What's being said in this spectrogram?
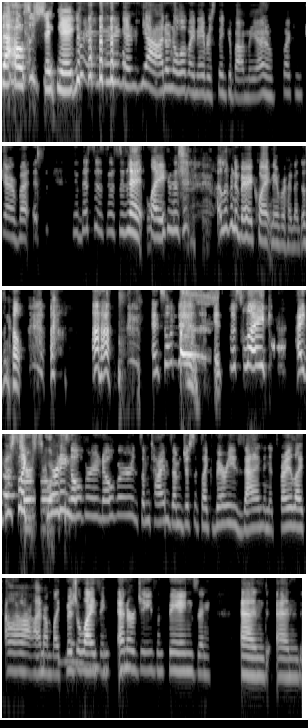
the house is shaking. and yeah, I don't know what my neighbors think about me. I don't fucking care. But this is this is it. Like this, I live in a very quiet neighborhood. That doesn't help. And sometimes it's just like I just like squirting over and over, and sometimes I'm just it's like very zen, and it's very like ah, and I'm like visualizing energies and things, and and and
